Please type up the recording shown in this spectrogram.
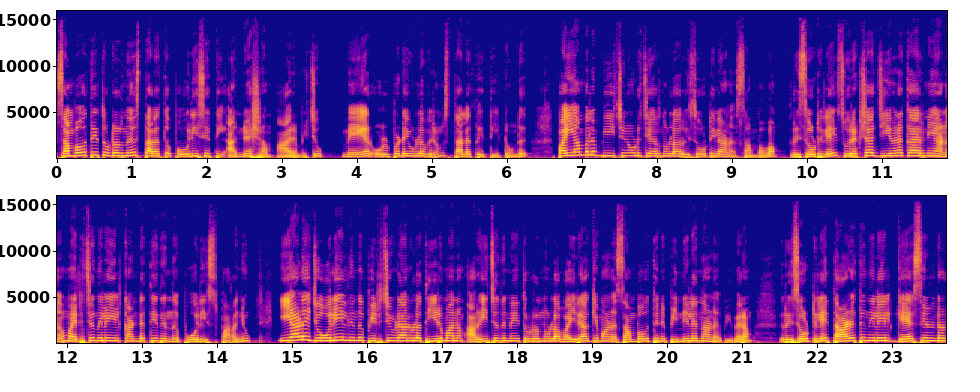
സംഭവത്തെ തുടർന്ന് സ്ഥലത്ത് പോലീസ് എത്തി അന്വേഷണം ആരംഭിച്ചു. മേയർ ഉൾപ്പെടെയുള്ളവരും സ്ഥലത്തെത്തിയിട്ടുണ്ട്. പയ്യാമ്പലം ബീച്ചിനോട് ചേർന്നുള്ള റിസോർട്ടിലാണ് സംഭവം. റിസോർട്ടിലെ സുരക്ഷാ ജീവനക്കാരനെയാണ് മരിച്ച നിലയിൽ കണ്ടെത്തിയതെന്ന് പോലീസ് പറഞ്ഞു. ഇയാളെ ജോലിയിൽ നിന്ന് പിരിച്ചുവിടാനുള്ള തീരുമാനം അറിയിച്ചതിനെ തുടർന്നുള്ള വൈരാഗ്യമാണ് സംഭവത്തിന് പിന്നിലെന്നാണ് വിവരം. റിസോർട്ടിലെ താഴത്തെ നിലയിൽ ഗ്യാസ് സിലിണ്ടർ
